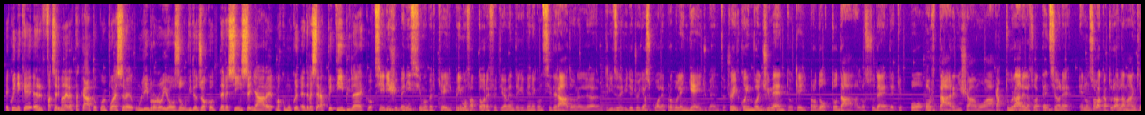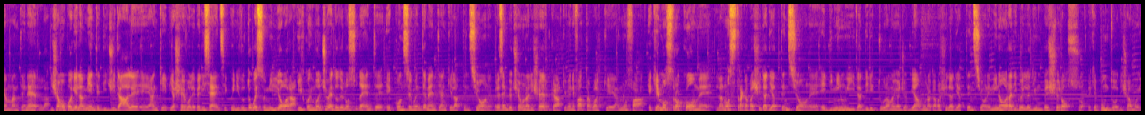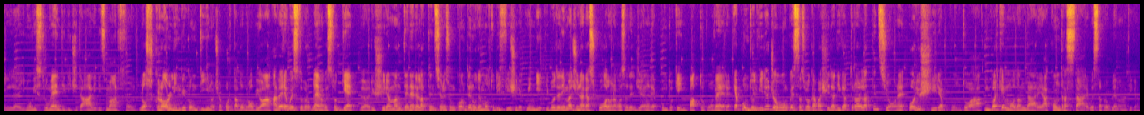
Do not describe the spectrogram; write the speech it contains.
e quindi che eh, faccia rimanere attaccato, come può essere un libro noioso, un videogioco deve sì insegnare, ma comunque deve essere appetibile, ecco. Sì, dici benissimo perché il primo fattore effettivamente che viene considerato nell'utilizzo dei videogiochi a scuola è proprio l'engagement, cioè il coinvolgimento che il prodotto dà allo studente che può portare, diciamo, a catturare la sua attenzione e non solo a catturarla, ma anche a mantenerla. Diciamo poi che l'ambiente digitale è anche piacevole per i sensi sensi, quindi tutto questo migliora il coinvolgimento dello studente e conseguentemente anche l'attenzione. Per esempio c'è una ricerca che viene fatta qualche anno fa e che mostrò come la nostra capacità di attenzione è diminuita, addirittura noi oggi abbiamo una capacità di attenzione minore di quella di un pesce rosso, perché appunto diciamo il, i nuovi strumenti digitali, di smartphone, lo scrolling continuo ci ha portato proprio a avere questo problema, questo gap, riuscire a mantenere l'attenzione su un contenuto è molto difficile, quindi vi potete immaginare immaginare a scuola una cosa del genere, appunto, che impatto può avere. E appunto il videogioco con questa sua capacità di catturare l'attenzione può riuscire appunto a in qualche modo andare a contrastare questa problematica.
